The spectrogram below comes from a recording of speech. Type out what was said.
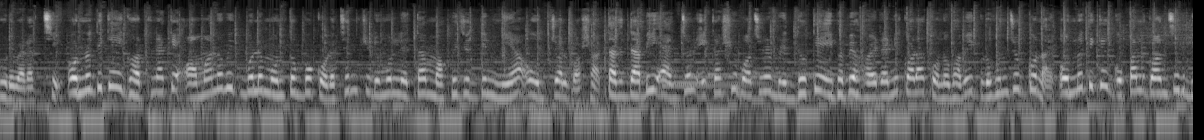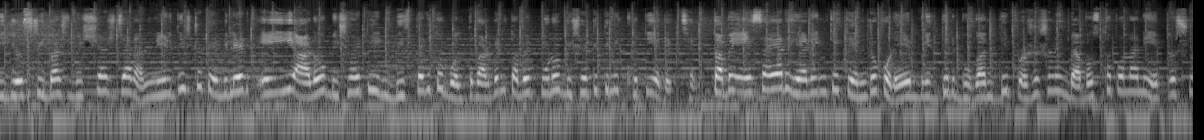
ঘুরে বেড়াচ্ছি। অন্যদিকে এই ঘটনাকে অমানবিক বলে মন্তব্য করেছেন তৃণমূল নেতা মফিজুদ্দিন মিয়া ও উজ্জ্বল বসাক। তাদের দাবি, একজন একাশি বছরের বৃদ্ধকে এইভাবে হয়রানি করা কোনোভাবেই গ্রহণযোগ্য নয়। অন্যদিকে গোপালগঞ্জের বিডিও শ্রীবাস বিশ্বাস জানান, নির্দিষ্ট টেবিলের এই আরও বিষয়টি বিস্তারিত বলতে পারবেন, তবে পুরো বিষয়টি তিনি খতিয়ে দেখছেন। তবে এসআইআর হিয়ারিংকে কেন্দ্র করে বৃদ্ধের ভোগান্তি প্রশাসনিক ব্যবস্থাপনা নিয়ে প্রশ্ন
